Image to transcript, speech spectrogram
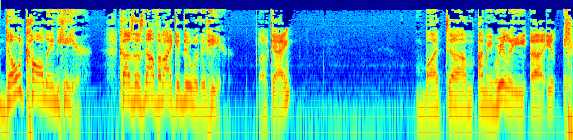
Don't call in here, because there's nothing I can do with it here, okay? But, um, I mean, really, uh, it,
